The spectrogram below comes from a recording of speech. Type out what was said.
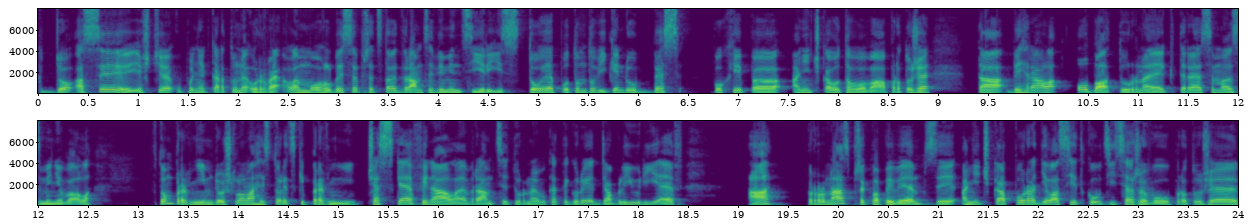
Kdo asi ještě úplně kartu neurve, ale mohl by se představit v rámci Women Series, to je po tomto víkendu bez pochyb eh, Anička Votavová, protože ta vyhrála oba turnaje, které jsem zmiňoval. V tom prvním došlo na historicky první české finále v rámci turnaju kategorie WDF a pro nás překvapivě si Anička poradila s Jitkou Císařovou, protože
